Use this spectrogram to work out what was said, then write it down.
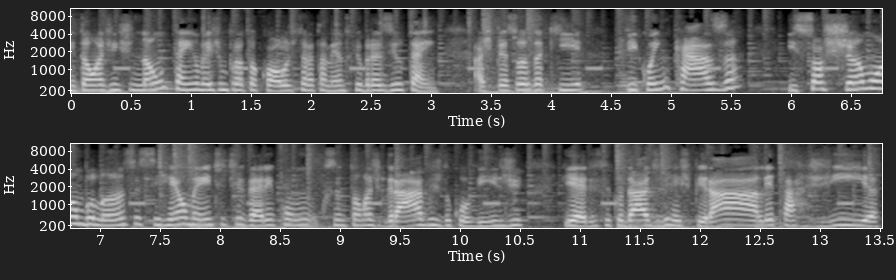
Então a gente não tem o mesmo protocolo de tratamento que o Brasil tem. As pessoas aqui ficam em casa e só chamam a ambulância se realmente tiverem com sintomas graves do Covid, que é dificuldade de respirar, letargia,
